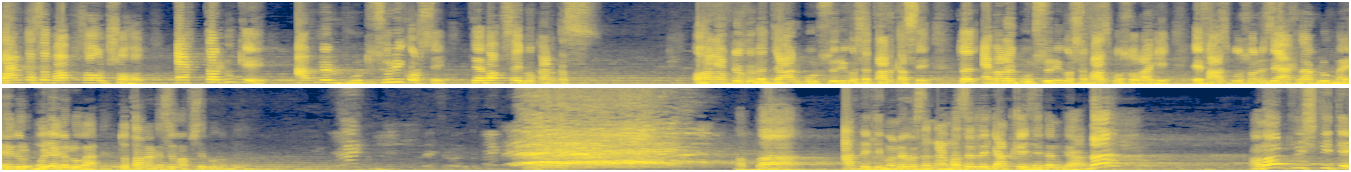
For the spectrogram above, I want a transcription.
তার কাছে ভাব চাউন সহজ। একটা লোকে আপনার বুট চুরি করছে, তে ভাব চাইব কার কাছে? ওখানে আপনি করবেন যার বুট চুরি করছে তার কাছে। তো এবারে বুট চুরি করছে পাঁচ বছর আগে। এই পাঁচ বছরে যে এক লাখ লোক মেরে গেল মরে গেল গা, তো তার কাছে ভাব চাইব আব্বা, আপনি কি মনে করছেন নামাজের লেগে আটকে যেতেন গা? না? আমার দৃষ্টিতে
